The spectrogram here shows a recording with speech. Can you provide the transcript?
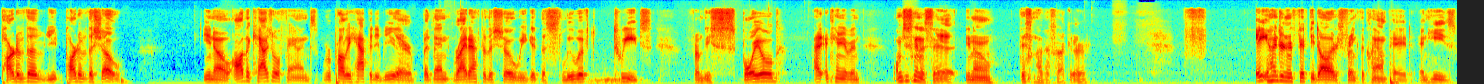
part of the part of the show. You know, all the casual fans were probably happy to be there. But then right after the show, we get the slew of tweets from these spoiled. I, I can't even. I'm just gonna say it. You know, this motherfucker. Eight hundred and fifty dollars Frank the Clown paid, and he's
